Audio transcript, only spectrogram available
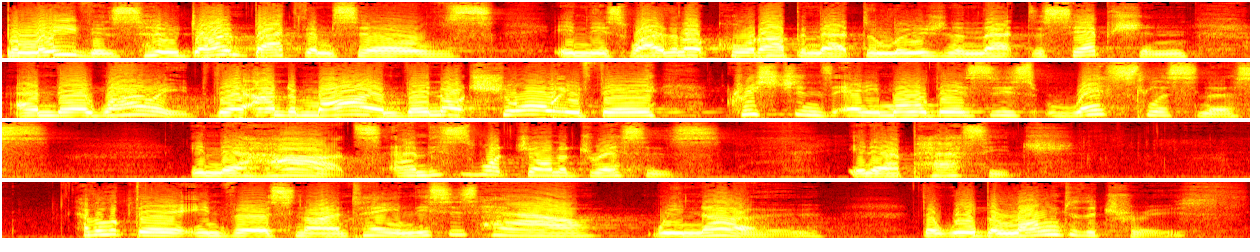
believers who don't back themselves in this way. They're not caught up in that delusion and that deception, and they're worried. They're undermined. They're not sure if they're Christians anymore. There's this restlessness in their hearts, and this is what John addresses in our passage. Have a look there in verse 19. This is how we know that we belong to the truth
